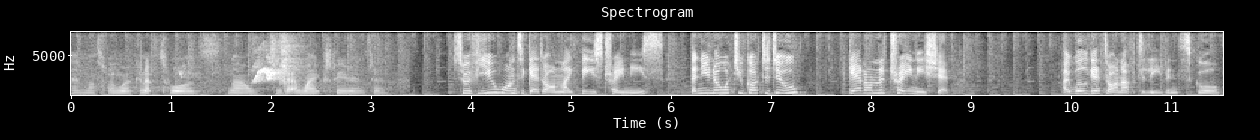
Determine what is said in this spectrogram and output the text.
and that's what I'm working up towards now and getting my experience in. So if you want to get on like these trainees, then you know what you've got to do. Get on a traineeship. I will get on after leaving school.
